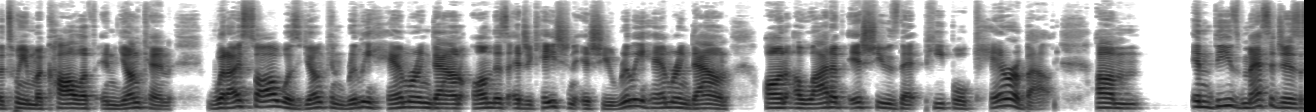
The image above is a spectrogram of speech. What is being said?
between McAuliffe and Youngkin, what I saw was Youngkin really hammering down on this education issue, really hammering down on a lot of issues that people care about. Um, and these messages,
